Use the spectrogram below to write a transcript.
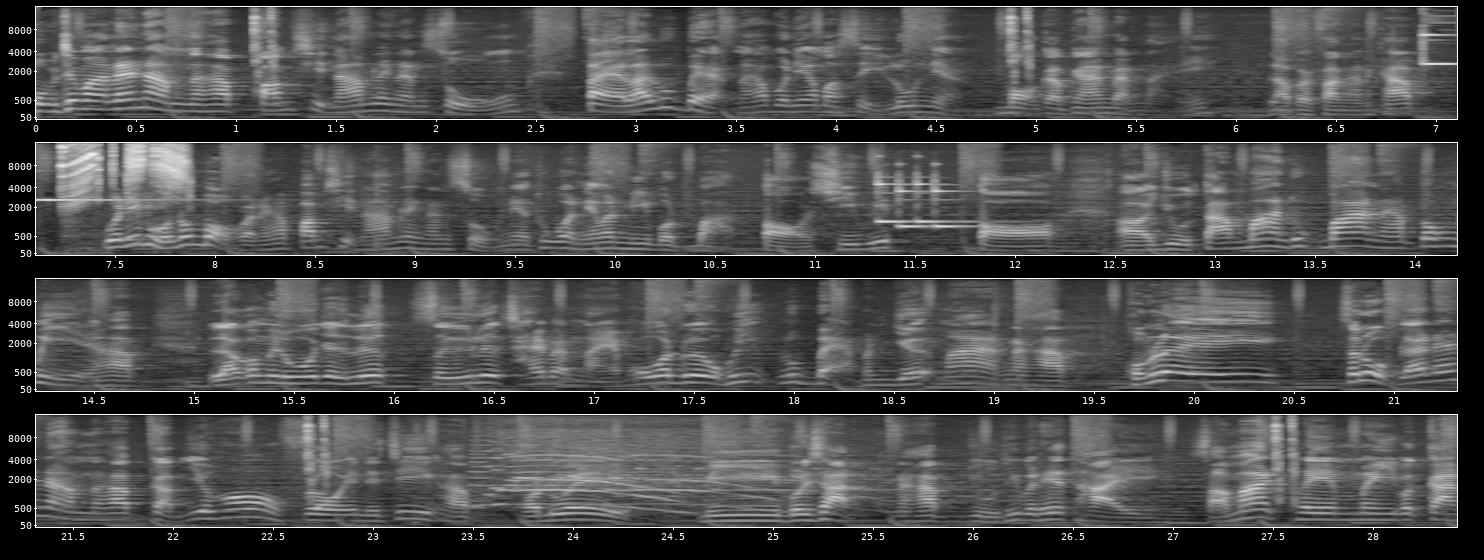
ผมจะมาแนะนำนะครับ ปั๊มฉีดน้ำแรงดันสูง แต่ละรูปแบบนะครับ วันนี้เอามา 4 รุ่นเนี่ยเหมาะกับงานแบบไหน เราไปฟังกันครับ วันนี้ผมต้องบอกก่อนนะครับ ปั๊มฉีดน้ำแรงดันสูงเนี่ยทุกวันนี้มันมีบทบาทต่อชีวิตต่อออยู่ตามบ้านทุกบ้านนะครับต้องมีนะครับ แล้วก็ไม่รู้ว่าจะเลือกซื้อเลือกใช้แบบไหน เพราะว่าด้วยว่าเฮ้ยรูปแบบมันเยอะมากนะครับ ผมเลยสรุปและแนะนำนะครับกับยี่ห้อ Flow Energy ครับเพราะด้วย มีบริษัทนะครับอยู่ที่ประเทศไทย สามารถเคลมมีประกัน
